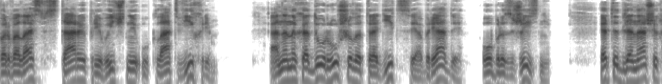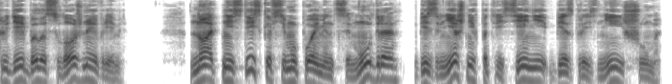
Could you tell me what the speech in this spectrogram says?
ворвалась в старый привычный уклад вихрем. Она на ходу рушила традиции, обряды, образ жизни. Это для наших людей было сложное время. Но отнестись ко всему пойменцы мудро, без внешних потрясений, без грызни и шума.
